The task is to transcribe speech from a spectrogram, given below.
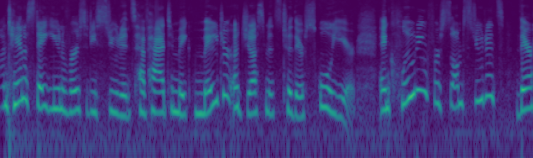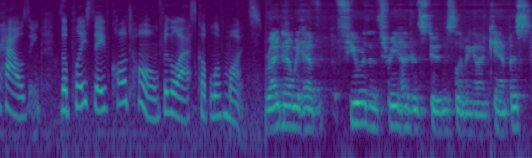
Montana State University students have had to make major adjustments to their school year, including for some students, their housing, the place they've called home for the last couple of months. Right now we have fewer than 300 students living on campus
